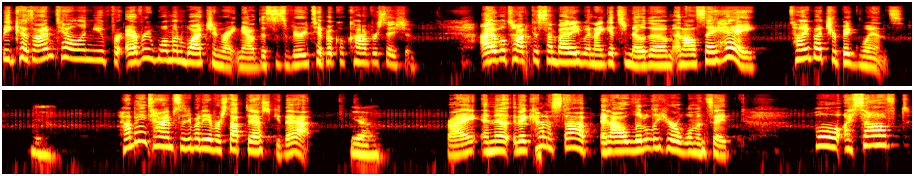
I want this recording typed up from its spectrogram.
Because I'm telling you, for every woman watching right now, this is a very typical conversation. I will talk to somebody when I get to know them, and I'll say, "Hey, tell me about your big wins." Yeah. How many times did anybody ever stop to ask you that? Yeah. Right. And they, they kind of stop. And I'll literally hear a woman say, Oh, I solved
